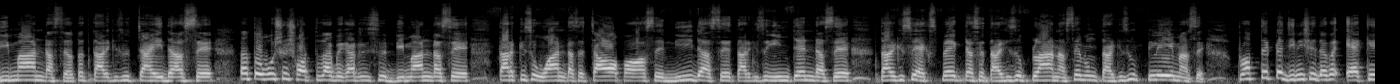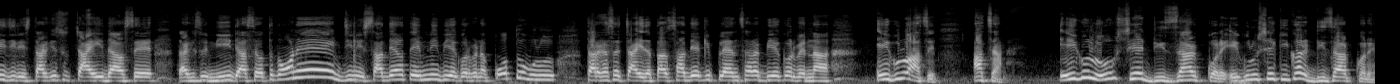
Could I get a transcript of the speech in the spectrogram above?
ডিমান্ড আছে, অর্থাৎ তার কিছু চাহিদা আছে। তার তো অবশ্যই শর্ত থাকবে, কার কিছু ডিমান্ড আছে, তার কিছু ওয়ান্ট আছে চাওয়া পাওয়া আছে নিড আছে, তার কিছু ইন্টেন্ট আছে, তার কিছু এক্সপেক্ট আছে, তার কিছু প্ল্যান আছে এবং তার কিছু ক্লেম আছে। প্রত্যেকটা জিনিসে দেখো একই জিনিস, তার কিছু চাহিদা আছে, তার কিছু নিড আছে, অর্থাৎ অনেক জিনিস। সাদিয়া তো এমনি বিয়ে করবে না, কতগুলো তার কাছে চাহিদা তার সাদিয়া কি প্ল্যান ছাড়া বিয়ে করবে? না এইগুলো আছে। আচ্ছা এইগুলো সে ডিজার্ভ করে, এগুলো সে কি করে? ডিজার্ভ করে।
